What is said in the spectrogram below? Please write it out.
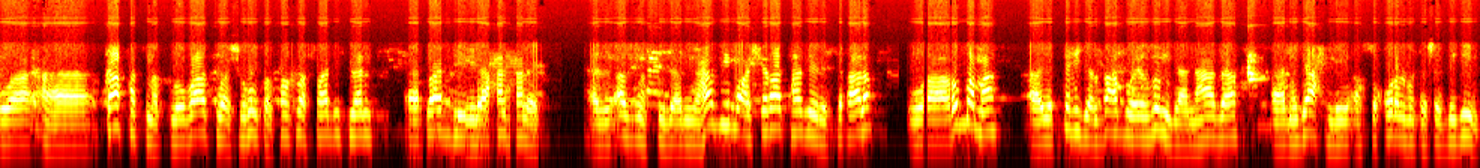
وكافة مطلوبات وشروط الفصل السادس لن تؤدي إلى حلحلة الأزمة السودانية. هذه مؤشرات هذه الاستقالة وربما يبتهج البعض ويظن بأن هذا نجاح للصقور المتشددين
